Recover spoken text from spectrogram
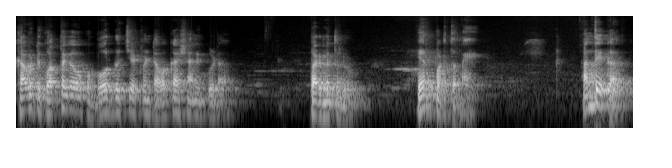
కాబట్టి కొత్తగా ఒక బోర్డు వచ్చేటువంటి అవకాశానికి కూడా పరిమితులు ఏర్పడుతున్నాయి. అంతేకాదు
